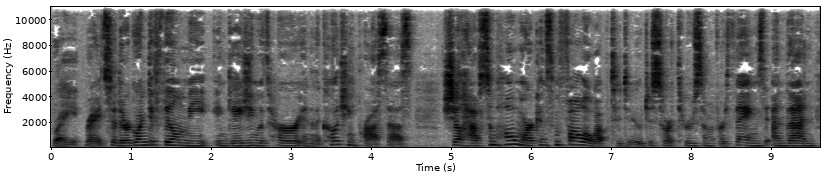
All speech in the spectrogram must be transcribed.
Right. right? So they're going to film me engaging with her in the coaching process. She'll have some homework and some follow up to do to sort through some of her things, and then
